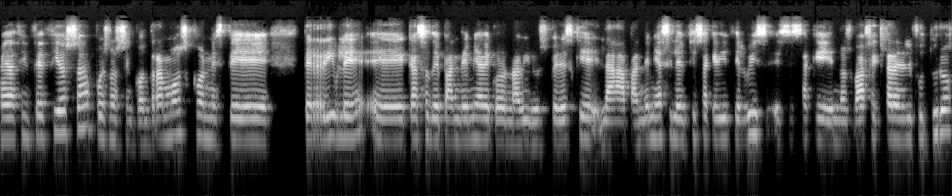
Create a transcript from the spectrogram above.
enfermedad infecciosa, pues nos encontramos con este terrible eh, caso de pandemia de coronavirus. Pero es que la pandemia silenciosa que dice Luis es esa que nos va a afectar en el futuro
